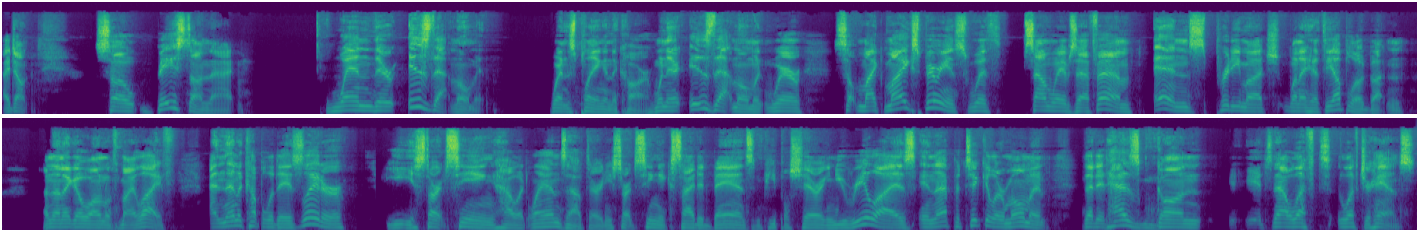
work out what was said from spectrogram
I don't. So based on that, when there is that moment when it's playing in the car, when there is that moment where so my my experience with Soundwaves FM ends pretty much when I hit the upload button, and then I go on with my life. And then a couple of days later, you, start seeing how it lands out there, and you start seeing excited bands and people sharing, and you realize in that particular moment that it has gone. It's now left left your hands.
